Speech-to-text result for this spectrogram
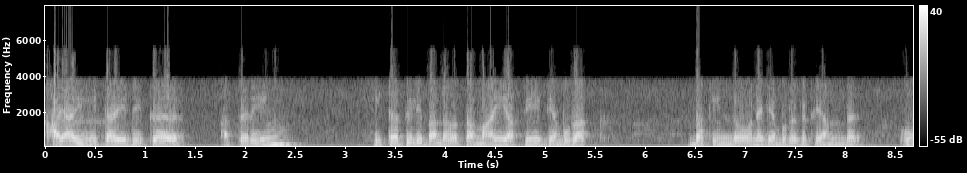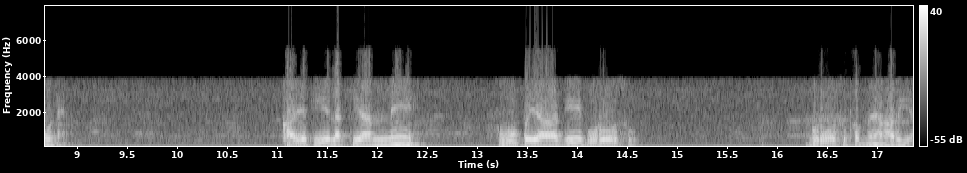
කයයි හිතයි දෙක අතරින් හිත පිළිබඳව තමයි අපි ගැඹුරක් දකින්න ඕනේ ගැඹුරකට යන්න ඕනේ. කය කියලා කියන්නේ රූපයාගේ ගොරෝසු ගොරෝසු හරිය.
